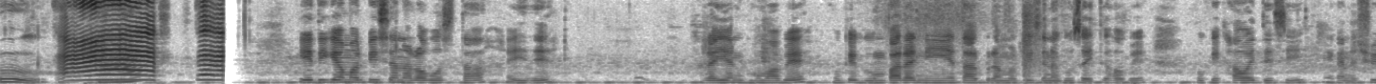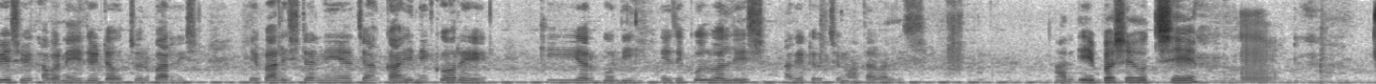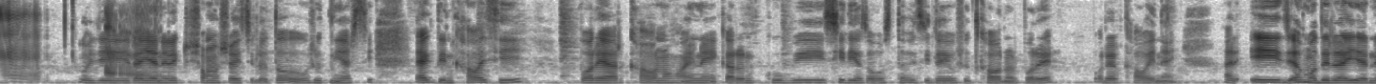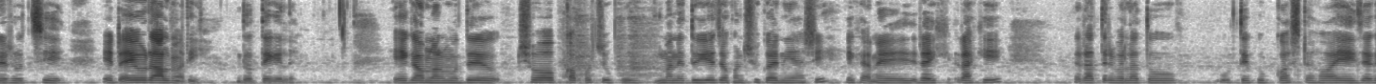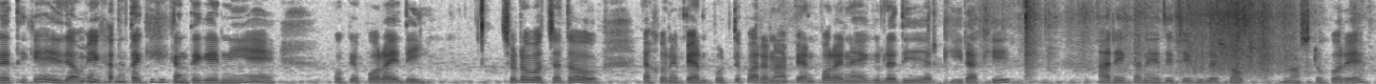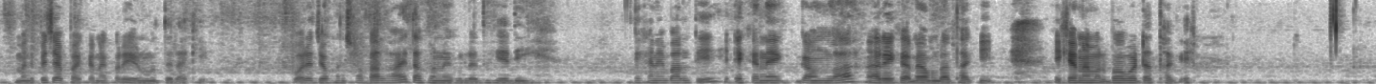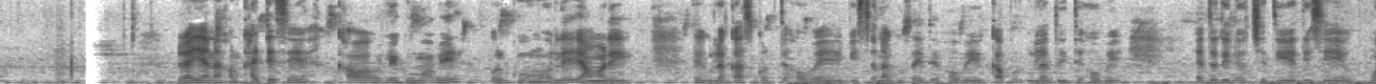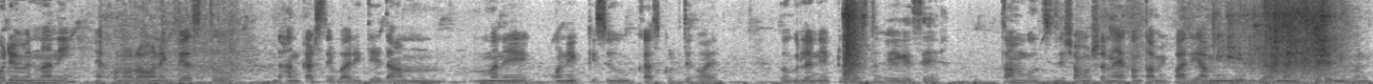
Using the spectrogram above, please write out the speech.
এদিকে আমার বিছানার অবস্থা, এই যে। রায়ান ঘুমাবে, ওকে ঘুম পাড়ায় নিয়ে তারপর আমার বিছানা গুছাইতে হবে। ওকে খাওয়াইতেছি, এখানে শুয়ে শুয়ে খাবার নেই, এই যে এটা হচ্ছে ওর বালিশ। এই বালিশটা নিয়ে যা কাহিনী করে, কি আর বলি? এই যে কুল বালিশ আর এটা হচ্ছে মাথার বালিশ। আর এই পাশে হচ্ছে ওই যে রায়ানের একটু সমস্যা হয়েছিল, তো ওষুধ নিয়ে আসছি। একদিন খাওয়াইছি, পরে আর খাওয়ানো হয় নাই, কারণ খুবই সিরিয়াস অবস্থা হয়েছিল এই ওষুধ খাওয়ানোর পরে পরে আর খাওয়াই নাই। আর এই যে আমাদের রাইয়ানের হচ্ছে, এটাই ওর আলমারি ধরতে গেলে। এই গামলার মধ্যে সব কাপড় চুপড় মানে ধুয়ে যখন শুকায় নিয়ে আসি, এখানে রাখি। রাতের বেলা তো উঠতে খুব কষ্ট হয় এই জায়গায় থেকে, এই যে আমি এখানে থাকি, এখান থেকে নিয়ে ওকে পরাই দেই। ছোট বাচ্চা তো এখন প্যান্ট পরতে পারে না। প্যান্ট পরাই না, এগুলো দিয়ে আর কি রাখি। আর এখানে যে যেগুলো সব নষ্ট করে মানে পেঁচা পায়খানা করে, এর মধ্যে রাখি। পরে যখন সকাল হয়, তখন এগুলো ধুয়ে দিই। এখানে বালতি, এখানে গামলা, আর এখানে আমরা থাকি। এখানে আমার বাবাটা থাকে। রাইয়ান এখন খাইতেছে, খাওয়া হলে ঘুমাবে। ওর ঘুম হলে আমার এই এগুলা কাজ করতে হবে, বিছানা গুছাইতে হবে, কাপড়গুলা ধুইতে হবে। এতদিন হচ্ছে দিয়ে দিছে মরিয়মের নানি। এখন ওরা অনেক ব্যস্ত, ধান কাটছে বাড়িতে, ধান মানে অনেক কিছু কাজ করতে হয়। ওগুলো নিয়ে একটু ব্যস্ত হয়ে গেছে। তো আমি বলছি যে সমস্যা নেই, এখন তো আমি পারি, আমি এগুলা ম্যানেজ করে নিব। না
